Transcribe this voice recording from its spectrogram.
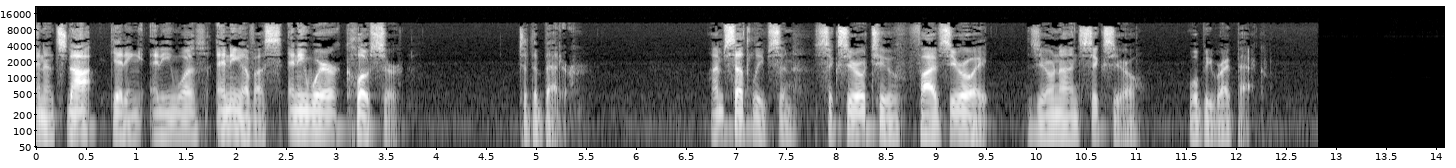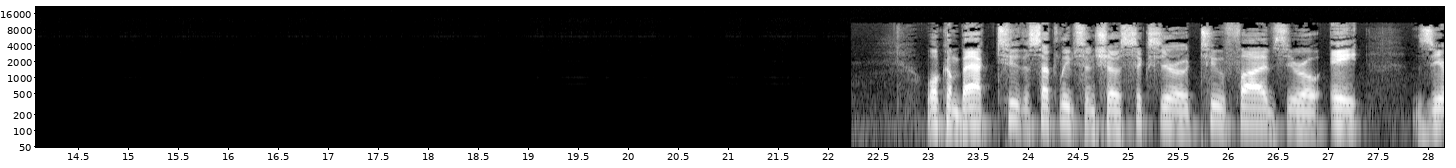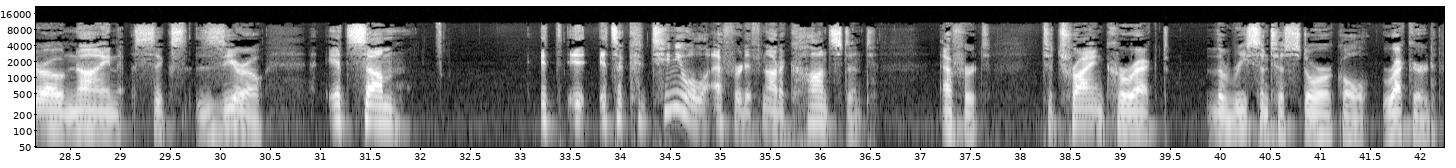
And it's not getting any, any of us anywhere closer to the better. I'm Seth Leibsohn, 602 508 0960. We'll be right back. Welcome back to the Seth Leibsohn Show, 602 508 0960. It's, um, it, it, it's a continual effort, if not a constant effort, to try and correct the recent historical record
